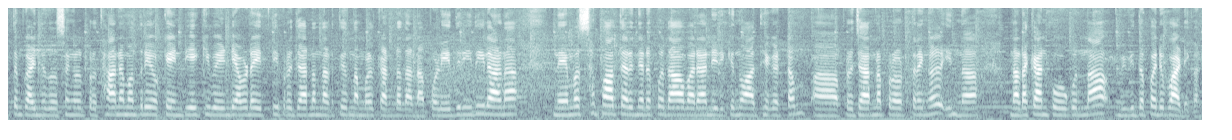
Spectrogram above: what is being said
എത്തും? കഴിഞ്ഞ ദിവസങ്ങളിൽ പ്രധാനമന്ത്രിയൊക്കെ എൻ ഡി എക്ക് വേണ്ടി അവിടെ എത്തി പ്രചാരണം നടത്തിയത് നമ്മൾ കണ്ടതാണ്. അപ്പോൾ ഏത് രീതിയിലാണ് നിയമസഭാ തെരഞ്ഞെടുപ്പ് ഇതാ വരാനിരിക്കുന്നു? ആദ്യഘട്ടം പ്രചാരണ പ്രവർത്തനങ്ങൾ ഇന്ന് നടക്കാൻ പോകുന്ന വിവിധ പരിപാടികൾ.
